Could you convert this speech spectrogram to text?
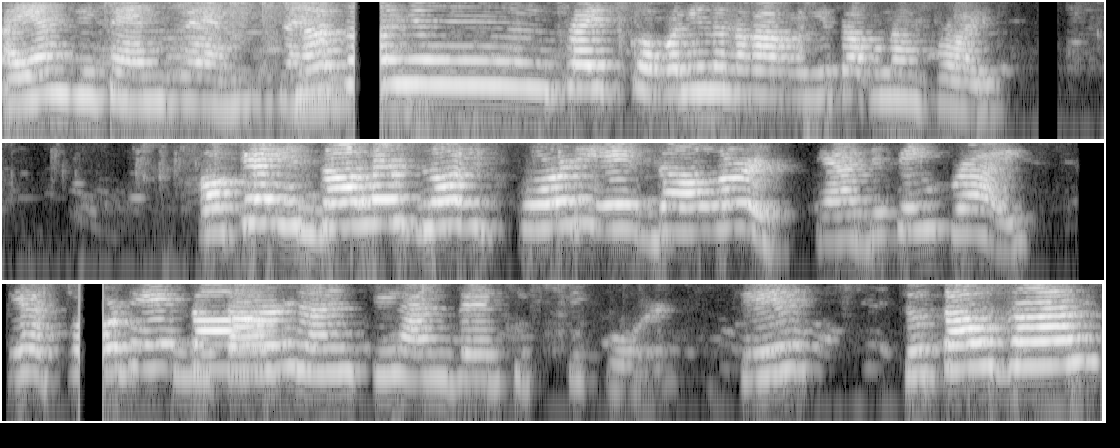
Ayan, si Senzen. Sen. Nasaan yung price ko? Kanina nakakakita ako ng price. Okay, in dollars, no, it's $48. Yeah, the same price. Yes, $48. 2,364. See? 2,000.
